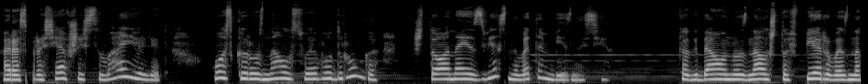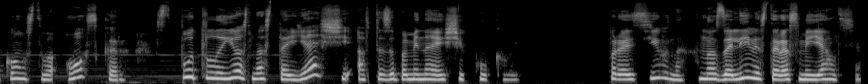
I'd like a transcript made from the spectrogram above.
Распрощавшись с Вайолет, Оскар узнал у своего друга, что она известна в этом бизнесе. Когда он узнал, что в первое знакомство Оскар спутал ее с настоящей автозапоминающей куклой, противно, но заливисто рассмеялся.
